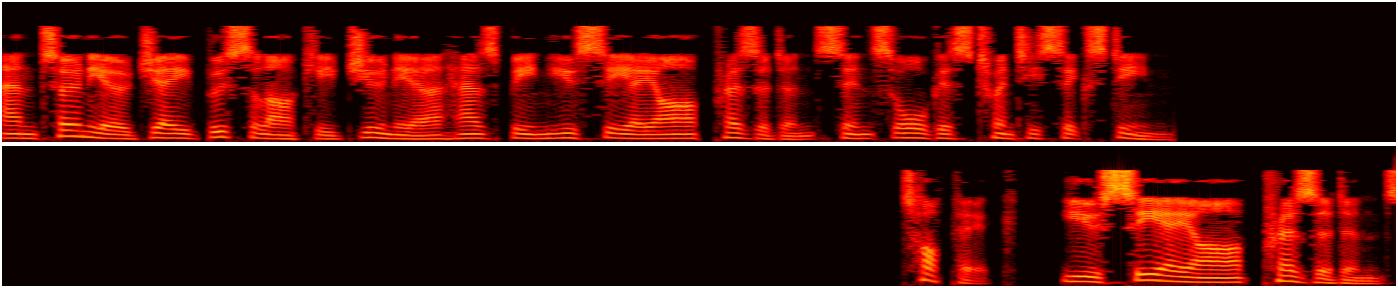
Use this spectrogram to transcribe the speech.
Antonio J. Busalacchi Jr. has been UCAR president since August 2016. UCAR presidents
